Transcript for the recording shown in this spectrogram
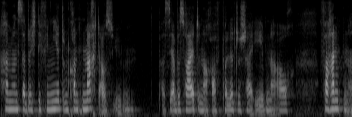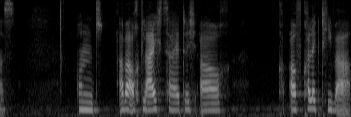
haben wir uns dadurch definiert und konnten Macht ausüben, was ja bis heute noch auf politischer Ebene auch vorhanden ist. Und aber auch gleichzeitig auch auf kollektiver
